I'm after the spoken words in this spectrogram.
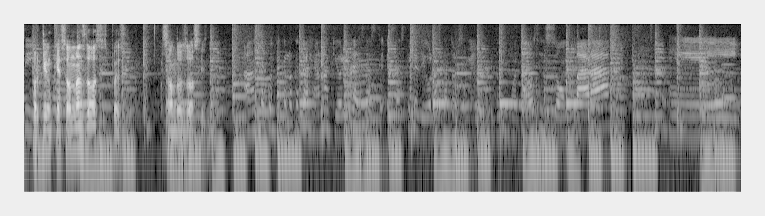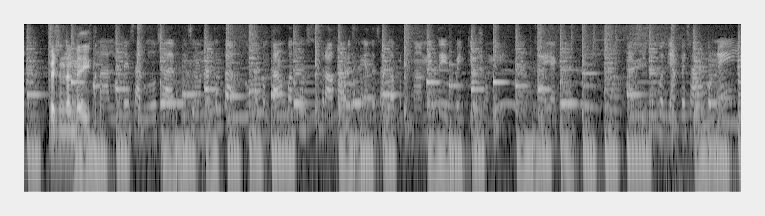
Sí, Porque aunque son más dosis, pues son dos dosis, ¿no? Háganse cuenta que lo que trajeron aquí ahorita, esas, que- esas que les digo, las 14.850 dosis, son para el Personal médico. personal de salud. O sea, empezaron con ellos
